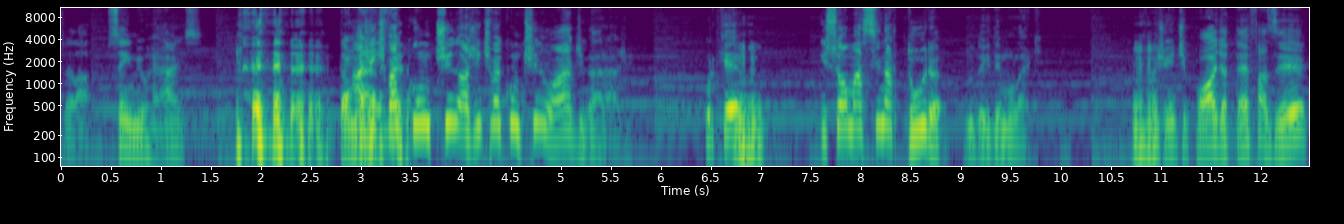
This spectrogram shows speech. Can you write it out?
sei lá, 100 mil reais. a gente vai continuar, a gente vai continuar de garagem. Porque uhum. isso é uma assinatura do D&D Moleque. Uhum. A gente pode até fazer,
